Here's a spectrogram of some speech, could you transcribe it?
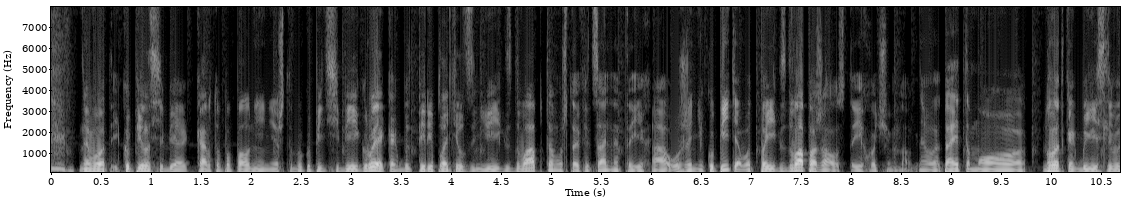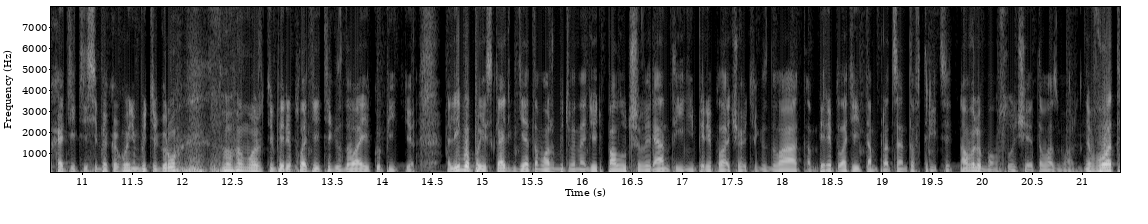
вот, и купил себе карту пополнения, чтобы купить себе игру. Я как бы переплатил за нее X2, потому что официально это их а, уже не купить. А вот по X2, пожалуйста, их очень много. Вот, поэтому, ну вот как бы если вы хотите себе какую-нибудь игру, то вы можете переплатить X2 и купить ее. Либо поискать где-то, может быть, вы найдете получше вариант и не переплачивать X2, там, переплатить там процентов 30. Но в любом случае это возможно. Вот,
